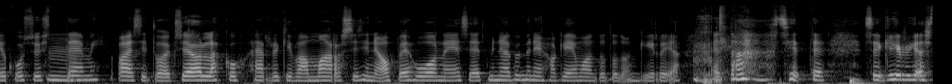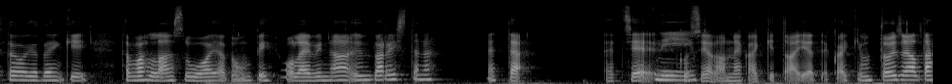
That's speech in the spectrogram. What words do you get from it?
joku systeemi. Mm. Vai sitten voiko se olla, kun Härrykin vaan marssi sinne opehuoneeseen, että minäpä menen hakemaan tuota ton kirja. että sitten se kirjasto on jotenkin tavallaan suojatumpi olevinaan ympäristönä. Että, että se, niin. kun siellä on ne kaikki taijat ja kaikki. Mutta toisaalta,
